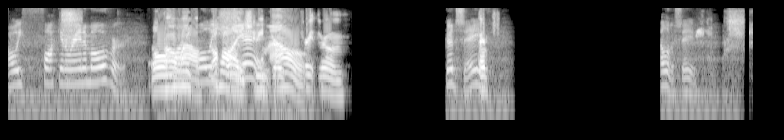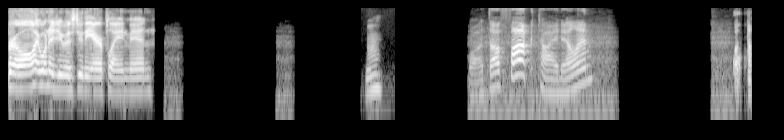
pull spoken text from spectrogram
Oh, he fucking ran him over. Oh, Oh, my wow. Holy god, shit. he He came drove out. straight through him. Good save. And- Hell of a save. Bro, all I want to do is do the airplane, man. Hmm? What the fuck, Ty Dillon? What the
